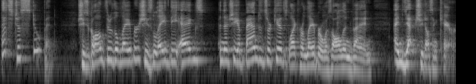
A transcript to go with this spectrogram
That's just stupid. She's gone through the labor, she's laid the eggs, and then she abandons her kids like her labor was all in vain, and yet she doesn't care.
